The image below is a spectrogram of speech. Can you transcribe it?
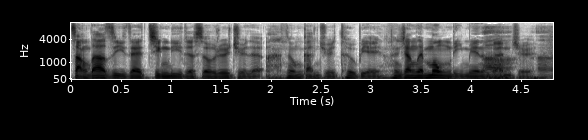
长大自己在经历的时候，就会觉得啊，这种感觉特别，很像在梦里面的感觉。啊啊、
